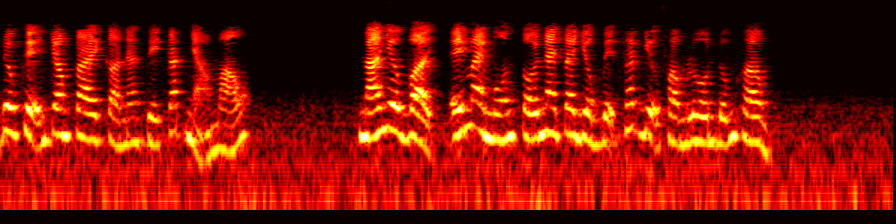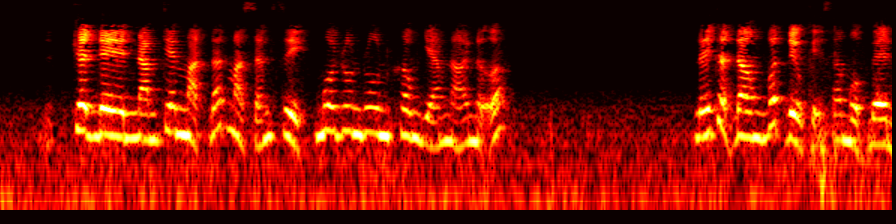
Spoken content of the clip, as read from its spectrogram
Điều khiển trong tay còn đang tí tách nhỏ máu. Nói như vậy, ý mày muốn tối nay tao dùng biện pháp dự phòng luôn, đúng không? Trần đề nằm trên mặt đất mặt xám xịt, môi run run không dám nói nữa. Lý thật đông vứt điều khiển sang một bên,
